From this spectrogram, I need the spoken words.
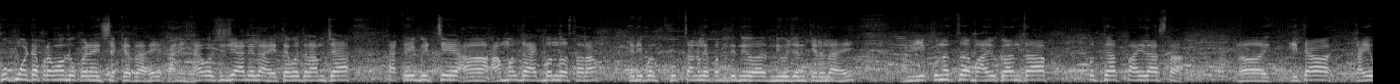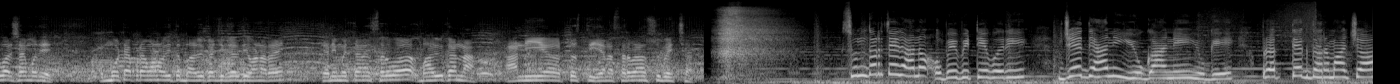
खूप मोठ्या प्रमाणात लोक येण्याची शक्यता आहे. आणि ह्या वर्षी जे आलेलं आहे त्याबद्दल आमच्या टाकळी बीटचे अंमलदार आहेत बंदोबस्ताला. त्यांनी पण खूप चांगल्या पद्धतीने नियोजन केलेलं आहे. आणि एकूणच भाविकांचा त्यात पाहिला असता येत्या काही वर्षामध्ये मोठ्या प्रमाणावर इथं भाविकांची गर्दी होणार आहे. त्यानिमित्तानं सर्व भाविकांना आणि तस्ती यांना सर्वांना शुभेच्छा. सुंदर ते ध्यान उभे विटेवरी जे ध्यान युगाने युगे प्रत्येक धर्माच्या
